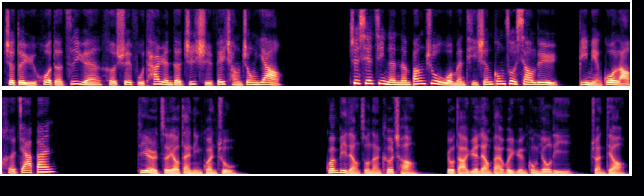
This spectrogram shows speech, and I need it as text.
这对于获得资源和说服他人的支持非常重要。这些技能能帮助我们提升工作效率，避免过劳和加班。第二则要带您关注：关闭两座南科厂。友达约两百位员工优离转调，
